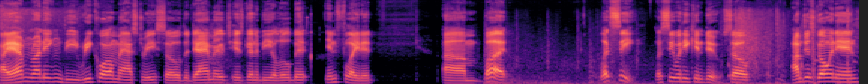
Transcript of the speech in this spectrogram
I am running the recoil mastery, so the damage is going to be a little bit inflated. Um, but let's see. Let's see what he can do. So I'm just going in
